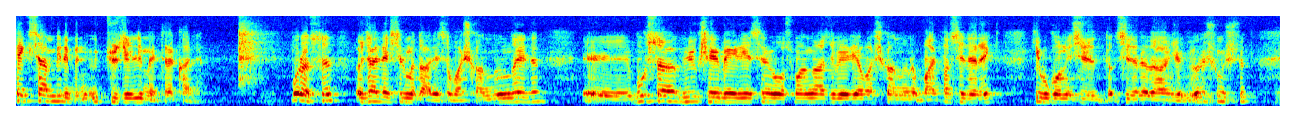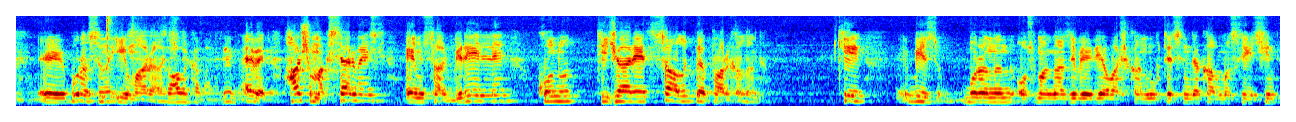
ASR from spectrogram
81.350 metrekare. Burası Özelleştirme Dairesi Başkanlığındaydı. Ee, Bursa Büyükşehir Belediyesi'ni ve Osman Gazi Belediye Başkanlığı'nı bypass ederek ki bu konuyu siz, sizlere daha önce görüşmüştük. Ee, burasını imara açtı. Sağlık alanı değil mi? Evet, haşmak serbest, emsal 1.50, konut, ticaret, sağlık ve park alanı. Ki biz buranın Osman Gazi Belediye Başkanlığı muhtesinde kalması için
